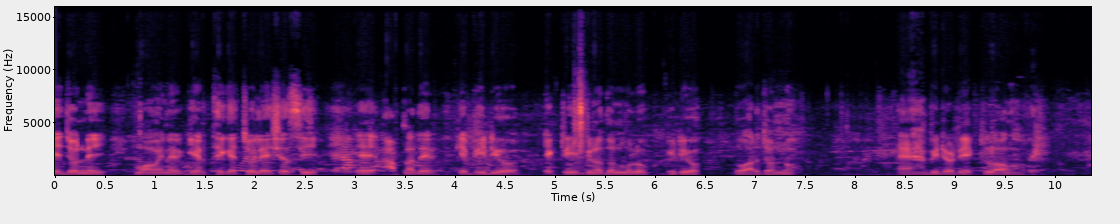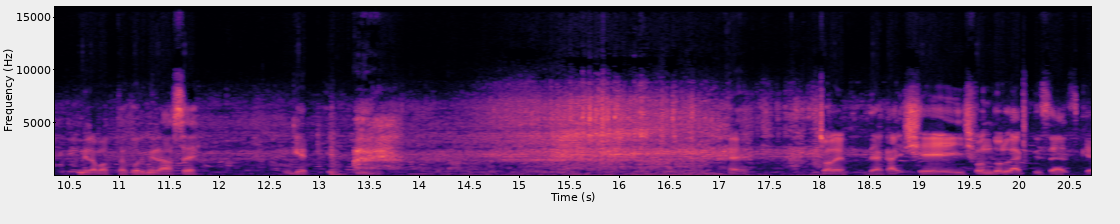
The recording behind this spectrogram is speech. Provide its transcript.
এই জন্যেই মমিনের গেট থেকে চলে এসেছি আপনাদেরকে ভিডিও, একটি বিনোদনমূলক ভিডিও দেওয়ার জন্য। হ্যাঁ ভিডিওটি একটু লং হবে। নিরাপত্তা কর্মীরা আছে। গেট হ্যাঁ চলেন, দেখাই। সেই সুন্দর লাগতেছে আজকে।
